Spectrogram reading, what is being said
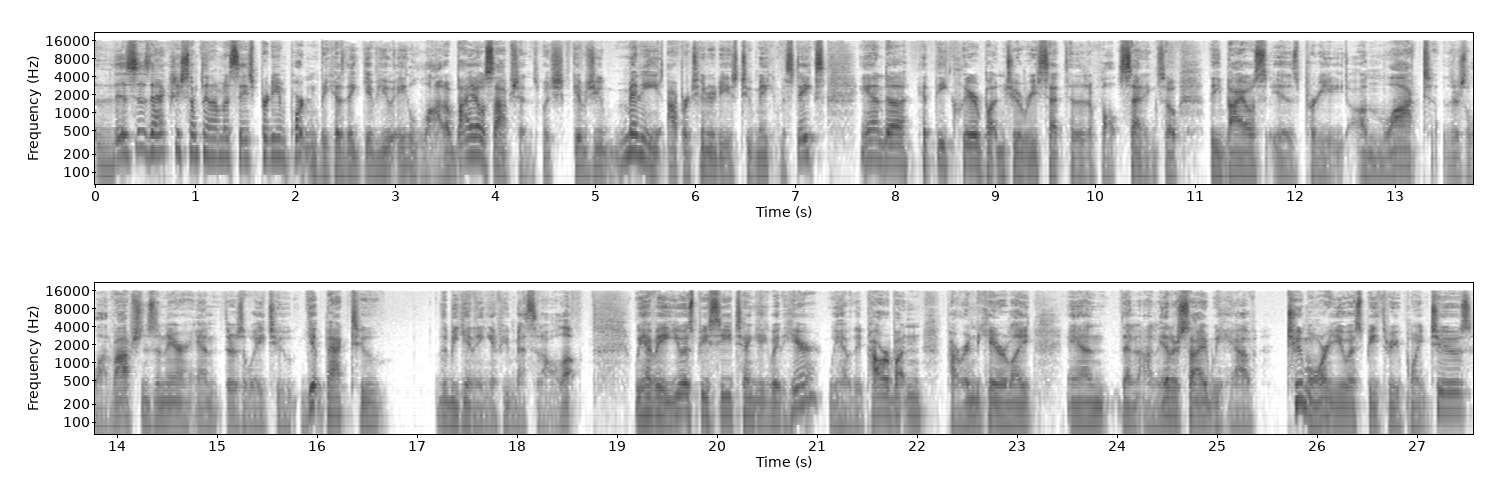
This is actually something I'm going to say is pretty important because they give you a lot of BIOS options, which gives you many opportunities to make mistakes and uh, hit the clear button to reset to the default setting. So the BIOS is pretty unlocked. There's a lot of options in there, and there's a way to get back to the beginning if you mess it all up. We have a USB-C 10 gigabit here. We have the power button, power indicator light, and then on the other side we have two more USB 3.2s,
